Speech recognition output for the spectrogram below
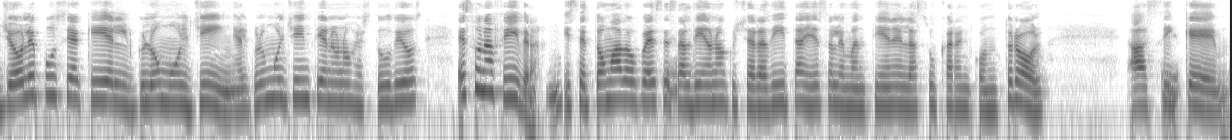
yo le puse aquí el Glumulgin. El Glumulgin tiene unos estudios, es una fibra y se toma dos veces al día una cucharadita y eso le mantiene el azúcar en control. Así que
